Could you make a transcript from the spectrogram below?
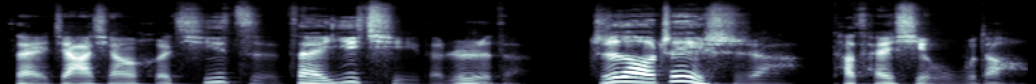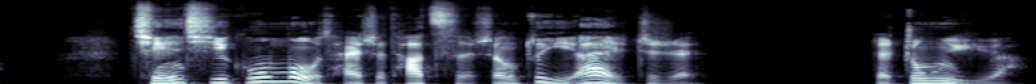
在家乡和妻子在一起的日子。直到这时啊，他才醒悟到。前妻公木才是他此生最爱之人。这终于啊，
